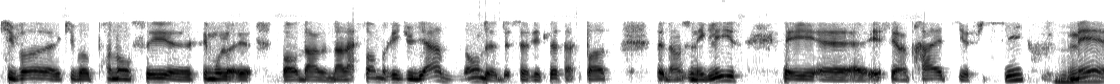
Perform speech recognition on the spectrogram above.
qui va qui va prononcer ces mots-là. Bon, dans, dans, la forme régulière, disons, de, de ce rite-là, ça se passe dans une église et, et c'est un prêtre qui officie, mm-hmm. mais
